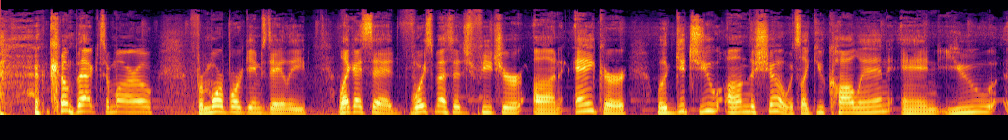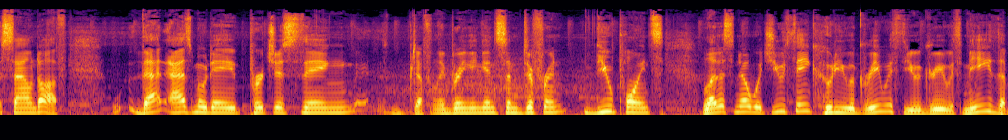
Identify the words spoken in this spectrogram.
come back tomorrow for more board games daily. Like I said, voice message feature on Anchor will get you on the show. It's like you call in and you sound off. That Asmodee purchase thing, definitely bringing in some different viewpoints. Let us know what you think. Who do you agree with? Do you agree with me, the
